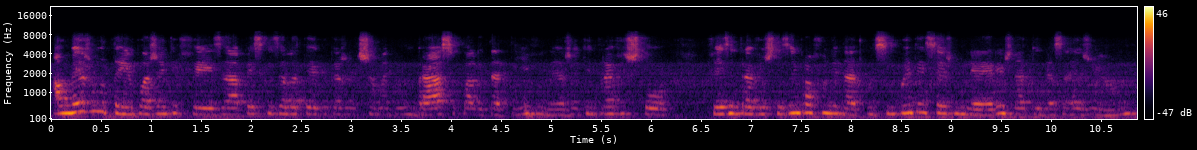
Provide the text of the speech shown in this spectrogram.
Ao mesmo tempo, a gente fez, a pesquisa ela teve o que a gente chama de um braço qualitativo, né? a gente entrevistou, fez entrevistas em profundidade com 56 mulheres daqui dessa região,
